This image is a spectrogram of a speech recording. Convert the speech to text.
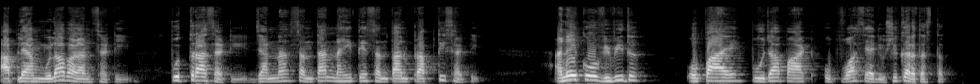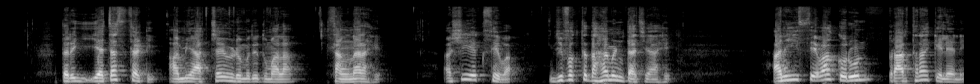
आपल्या मुलाबाळांसाठी पुत्रासाठी ज्यांना संतान नाही ते संतान प्राप्तीसाठी अनेको विविध उपाय पूजापाठ उपवास या दिवशी करत असतात. तर याच्याचसाठी आम्ही आजच्या व्हिडिओमध्ये तुम्हाला सांगणार आहे. अशी एक सेवा जी फक्त दहा मिनिटाची आहे. आणि ही सेवा करून प्रार्थना केल्याने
